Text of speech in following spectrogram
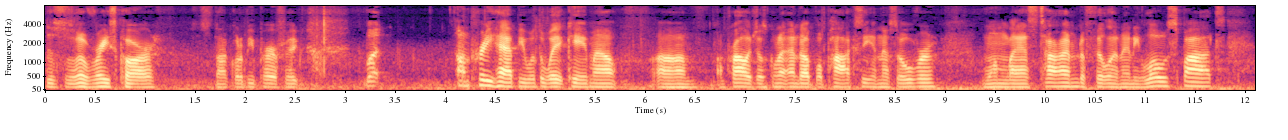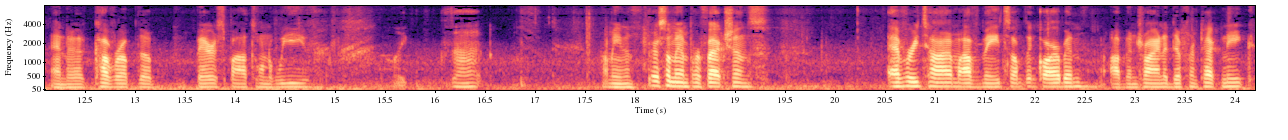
this is a race car. It's not going to be perfect, but I'm pretty happy with the way it came out. Um, I'm probably just going to end up epoxying this over one last time to fill in any low spots and to cover up the bare spots on the weave like that. I mean, there's some imperfections. Every time I've made something carbon, I've been trying a different technique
